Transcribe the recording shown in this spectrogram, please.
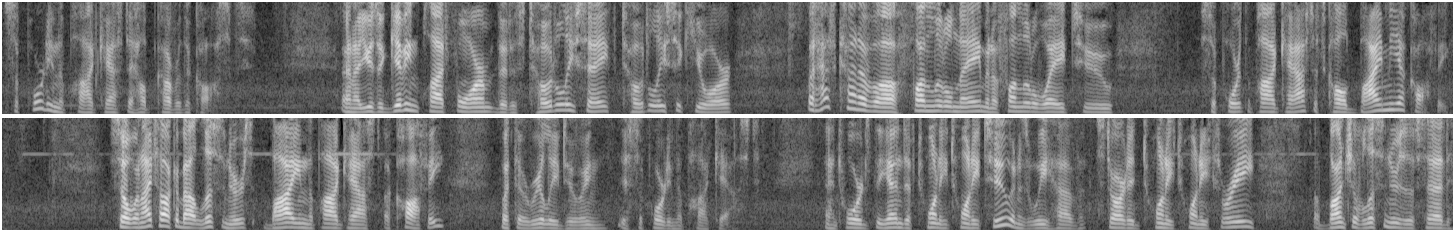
supporting the podcast to help cover the costs? And I use a giving platform that is totally safe, totally secure, but has kind of a fun little name and a fun little way to support the podcast. It's called Buy Me a Coffee. So when I talk about listeners buying the podcast a coffee, what they're really doing is supporting the podcast. And towards the end of 2022, and as we have started 2023, a bunch of listeners have said,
